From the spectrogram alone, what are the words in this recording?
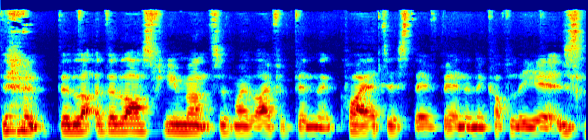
the, the, the last few months of my life have been the quietest they've been in a couple of years.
